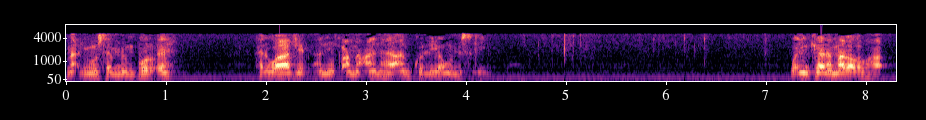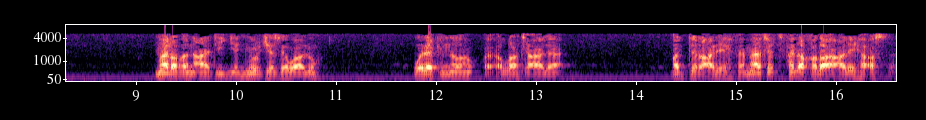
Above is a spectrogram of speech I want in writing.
مأيوسا من برئه فالواجب أن يطعم عنها عن كل يوم مسكين. وإن كان مرضها مرضا عاديا يرجى زواله ولكن الله تعالى قدر عليها فماتت فلا قضاء عليها أصلا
